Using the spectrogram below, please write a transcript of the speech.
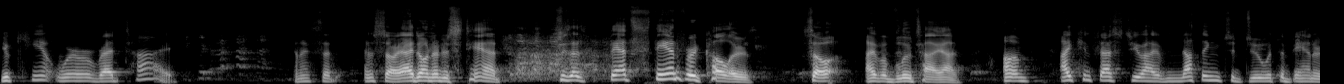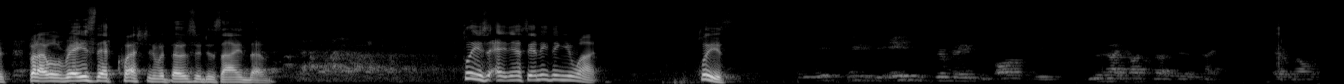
You can't wear a red tie. And I said, I'm sorry, I don't understand. She says, That's Stanford colors. So I have a blue tie on. Um, I confess to you, I have nothing to do with the banners, but I will raise that question with those who designed them. Please, ask anything you want. Please. Change the age discrimination policy you and I talked about the other night at Melbourne.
